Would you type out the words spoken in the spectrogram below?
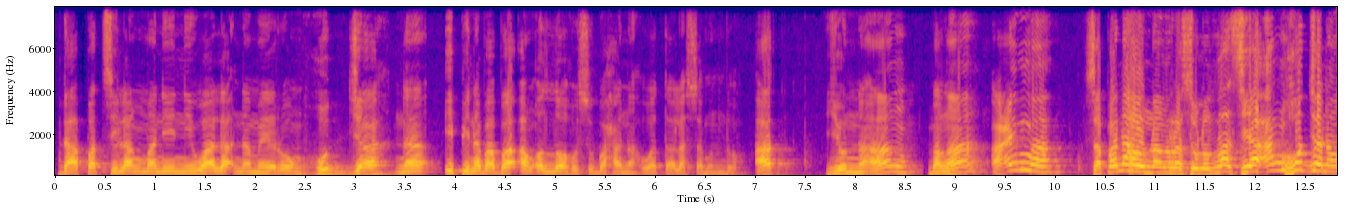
dapat silang maniniwala na mayroong hudya na ipinababa ang Allah subhanahu wa ta'ala sa mundo. At yun na ang mga aimma. Sa panahon ng Rasulullah, siya ang hudya ng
